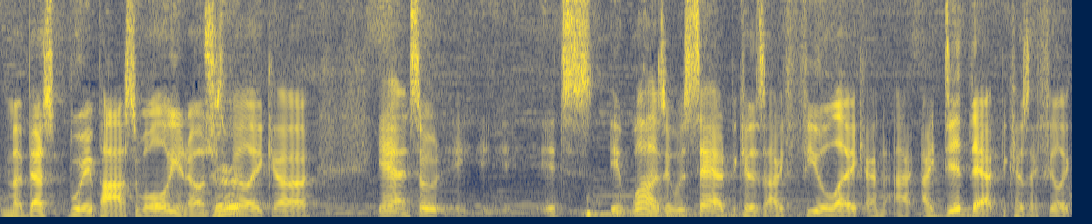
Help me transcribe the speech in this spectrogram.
in my best way possible. You know, just Sure. be like, uh, yeah. And so. It, it's it was it was sad because I feel like and I, I did that because I feel like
